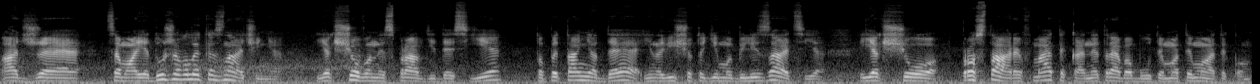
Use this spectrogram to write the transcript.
адже це має дуже велике значення. Якщо вони справді десь є, то питання де і навіщо тоді мобілізація? Якщо проста арифметика, не треба бути математиком,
